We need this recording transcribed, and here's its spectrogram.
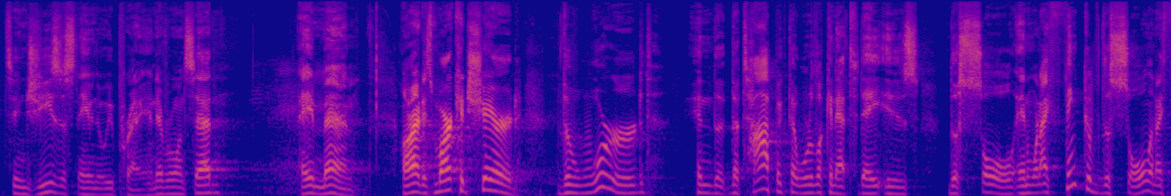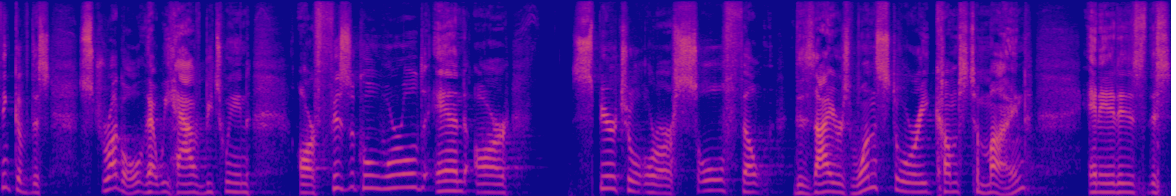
It's in Jesus' name that we pray. And everyone said, Amen. All right, as Mark had shared, the word and the, the topic that we're looking at today is the soul. And when I think of the soul and I think of this struggle that we have between our physical world and our spiritual or our soul felt desires, one story comes to mind, and it is this.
